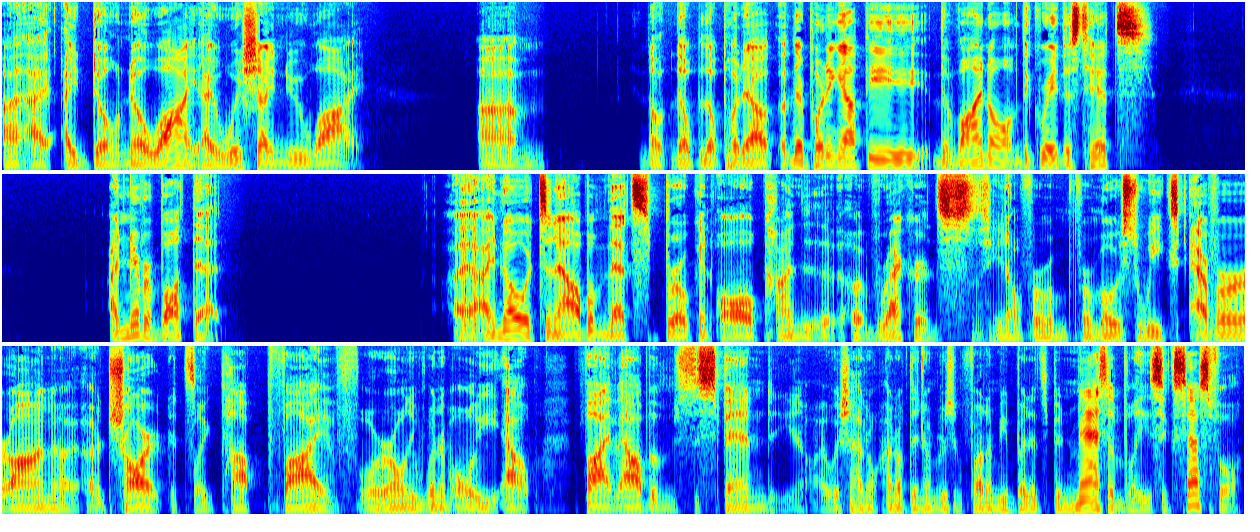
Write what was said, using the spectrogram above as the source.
I, I, I don't know why. I wish I knew why. Um, they'll, they'll they'll put out they're putting out the the vinyl of the greatest hits. I never bought that. I, I know it's an album that's broken all kinds of records. You know, for for most weeks ever on a, a chart, it's like top five or only one of only out five albums to spend. You know, I wish I don't I don't have the numbers in front of me, but it's been massively successful.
